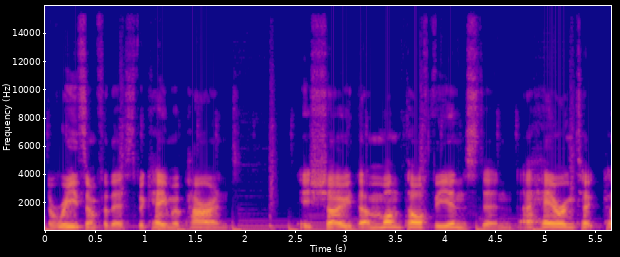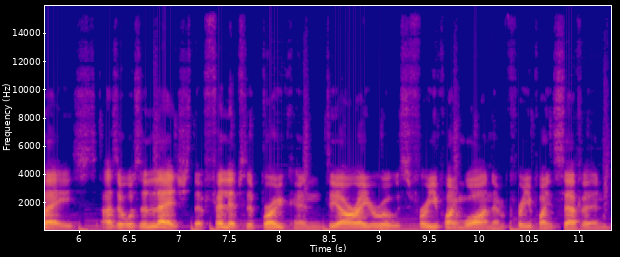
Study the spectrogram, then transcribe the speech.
the reason for this became apparent. It showed that a month after the incident, a hearing took place as it was alleged that Phillips had broken DRA rules 3.1 and 3.7,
